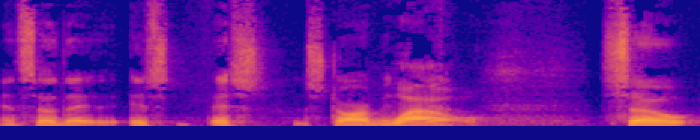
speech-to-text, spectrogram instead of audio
And so they, it's, it's starving. Wow. So,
